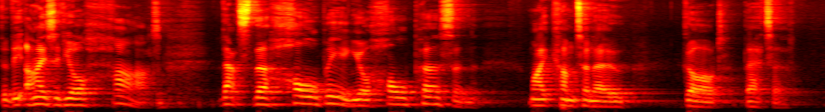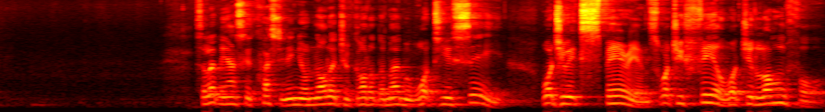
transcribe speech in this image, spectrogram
That the eyes of your heart, that's the whole being, your whole person, might come to know God better. So let me ask you a question. In your knowledge of God at the moment, what do you see? What do you experience? What do you feel? What do you long for?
